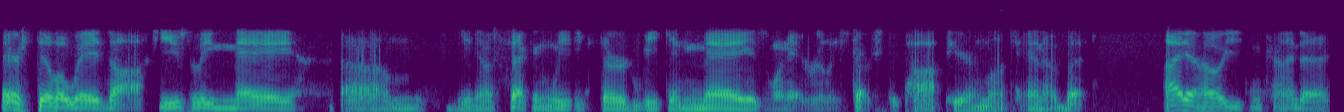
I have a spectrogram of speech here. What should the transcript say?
they're still a ways off. Usually May, um, you know, second week, third week in May is when it really starts to pop here in Montana. But Idaho, you can kind of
